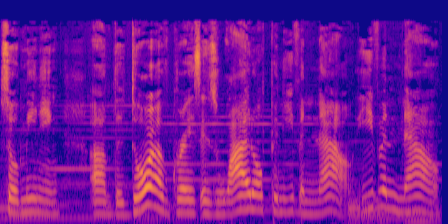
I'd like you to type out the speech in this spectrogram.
So meaning um, the door of grace is wide open even now. Even now,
